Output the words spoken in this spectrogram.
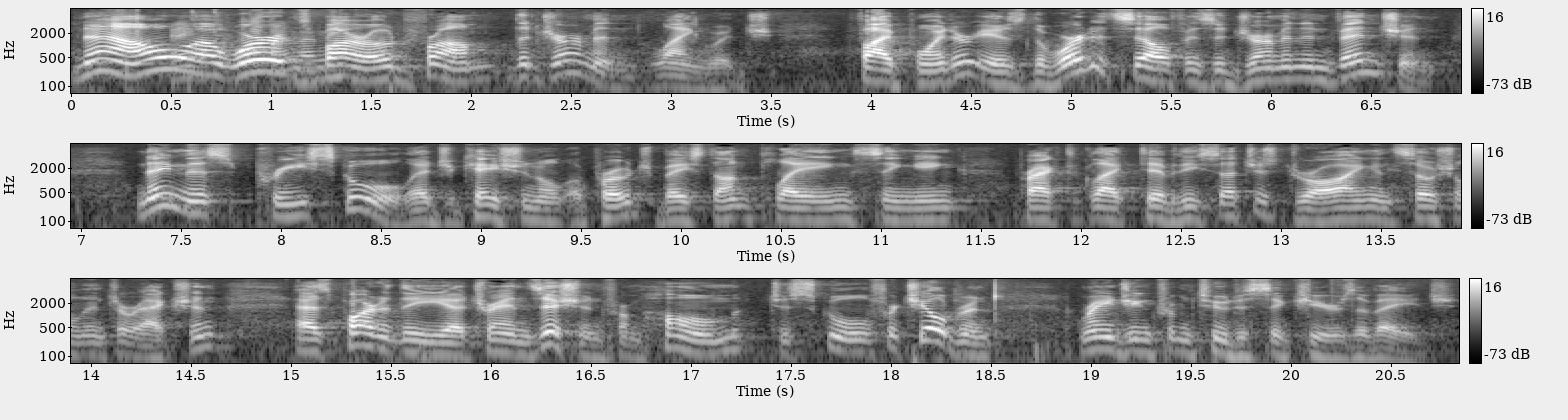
Now, uh, words borrowed from the German language. Five pointer is the word itself is a German invention. Name this preschool educational approach based on playing, singing, practical activities such as drawing and social interaction as part of the uh, transition from home to school for children ranging from two to six years of age.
